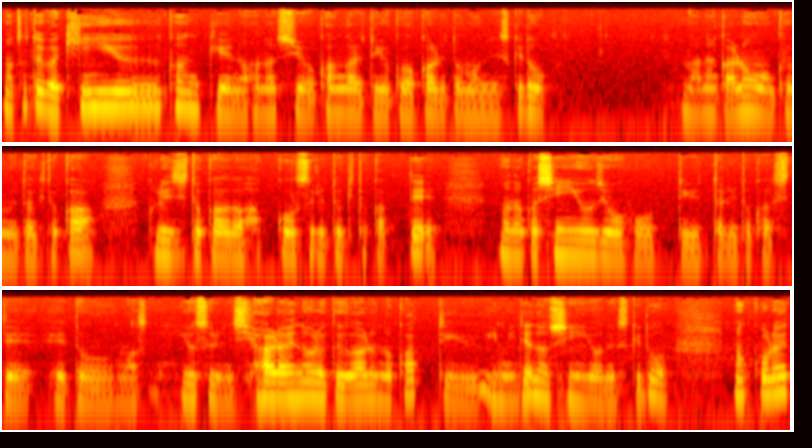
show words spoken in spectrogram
まあ、例えば金融関係の話を考えるとよくわかると思うんですけどまあなんかローンを組む時とかクレジットカードを発行する時とかってまあ、なんか信用情報って言ったりとかして、えーとまあ、要するに支払い能力があるのかっていう意味での信用ですけど、まあ、これっ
